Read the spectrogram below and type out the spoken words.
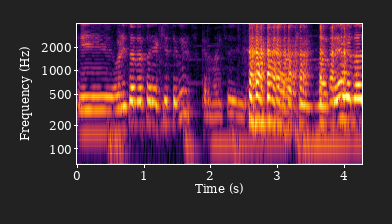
Eh, ahorita no estaría aquí este güey, su carnal se. no sé, güey, no,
